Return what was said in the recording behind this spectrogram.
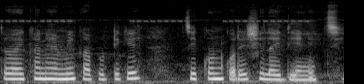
তো এখানে আমি কাপড়টিকে চিকন করে সেলাই দিয়ে নিচ্ছি।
